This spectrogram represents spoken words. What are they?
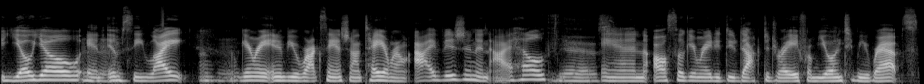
Yo Yo and MC Lyte. I'm getting ready to interview Roxanne Shante around eye vision and eye health. Yes. And also getting ready to do Dr. Dre from Yo! MTV Raps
